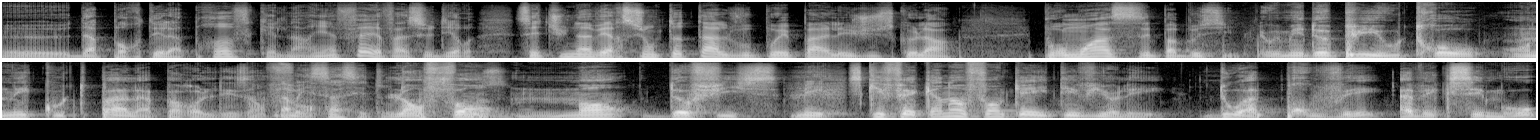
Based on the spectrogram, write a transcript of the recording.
euh, d'apporter la preuve qu'elle n'a rien fait. Enfin, se dire, c'est une inversion totale. Vous pouvez pas aller jusque là. Pour moi, c'est pas possible. Oui, mais depuis ou trop, on n'écoute pas la parole des enfants. mais ça, c'est L'enfant ment d'office. Mais... Ce qui fait qu'un enfant qui a été violé doit prouver avec ses mots,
